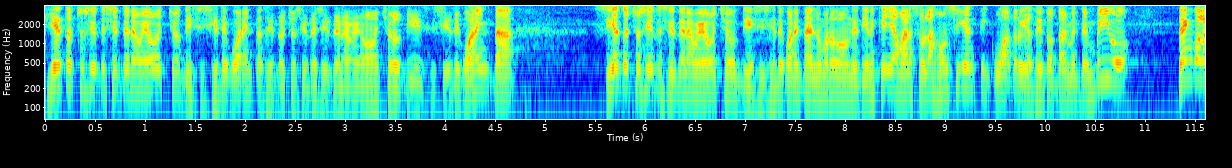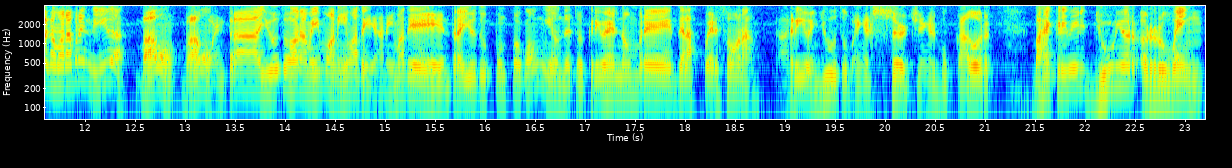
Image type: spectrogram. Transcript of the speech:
787-798-1740, 787-798-1740. 787-798-1740 es el número donde tienes que llamar. Son las 11 y 24. Yo estoy totalmente en vivo. Tengo la cámara prendida. Vamos, vamos. Entra a YouTube ahora mismo. Anímate, anímate. Entra a youtube.com y donde tú escribes el nombre de las personas. Arriba en YouTube, en el search, en el buscador. Vas a escribir Junior Rubén.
